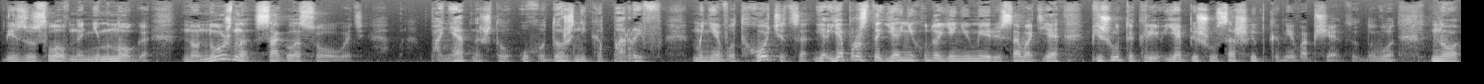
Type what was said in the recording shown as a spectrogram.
безусловно, немного, но нужно согласовывать. Понятно, что у художника порыв. Мне вот хочется... Я, я просто, я не худой, я не умею рисовать. Я пишу-то крив, я пишу с ошибками вообще. Вот. Но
